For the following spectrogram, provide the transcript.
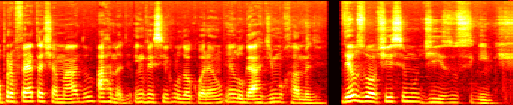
O profeta é chamado Ahmad em um versículo do Alcorão em lugar de Muhammad. Deus o Altíssimo diz o seguinte:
